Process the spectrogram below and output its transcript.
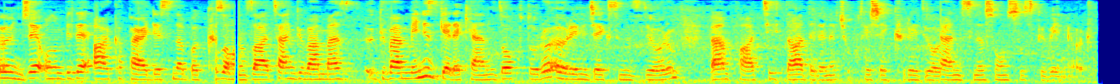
önce onun bir de arka perdesine bakın. O zaman zaten güvenmez güvenmeniz gereken doktoru öğreneceksiniz diyorum. Ben Fatih Dağdelen'e çok teşekkür ediyorum. Kendisine sonsuz güveniyorum.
